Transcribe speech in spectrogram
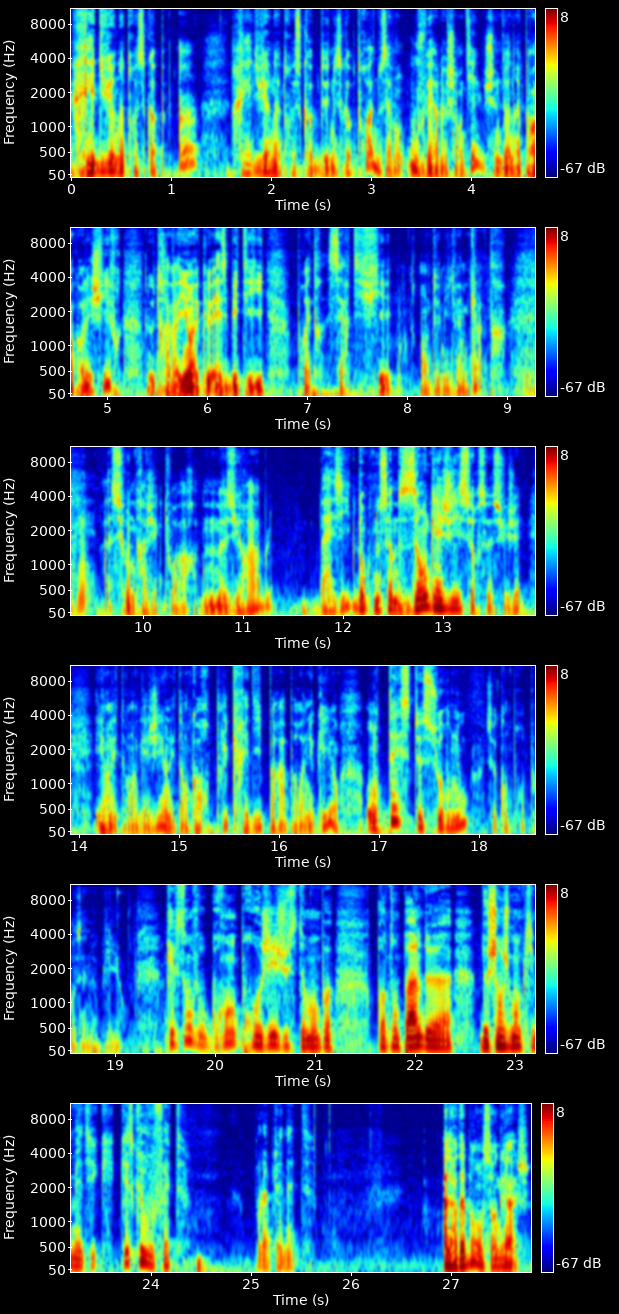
réduire notre scope 1, réduire notre scope 2, notre scope 3. Nous avons ouvert le chantier. Je ne donnerai pas encore les chiffres. Nous travaillons avec le SBTI pour être certifié en 2024 mhm. sur une trajectoire mesurable, basique. Donc nous sommes engagés sur ce sujet et en étant engagés, on est encore plus crédible par rapport à nos clients. On teste sur nous ce qu'on propose à nos clients. Quels sont vos grands projets justement quand on parle de, de changement climatique? Qu'est-ce que vous faites pour la planète? Alors d'abord, on s'engage.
